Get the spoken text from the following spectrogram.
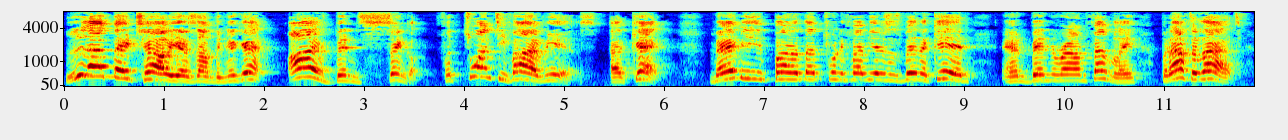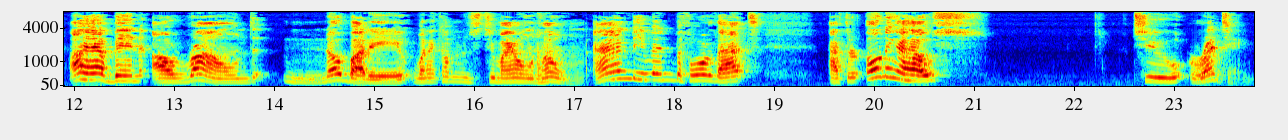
Let me tell you something again. I've been single for 25 years. Okay. Maybe part of that 25 years has been a kid and been around family. But after that, I have been around nobody when it comes to my own home. And even before that, after owning a house to renting.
